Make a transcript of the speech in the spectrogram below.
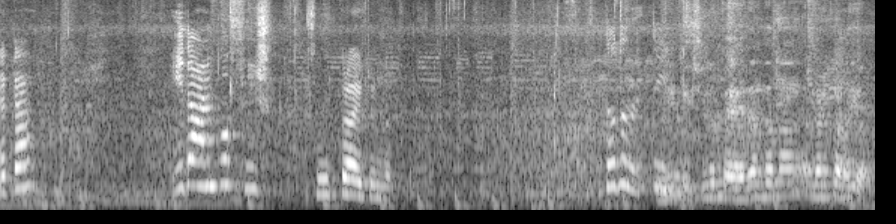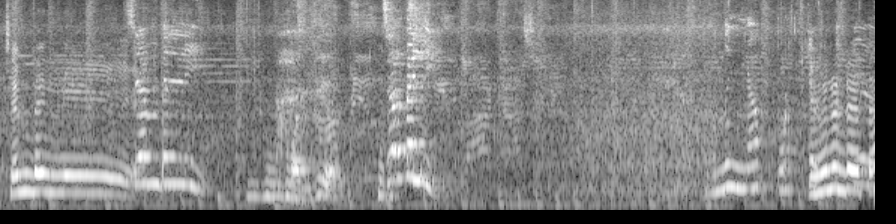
ഏട്ടാ? ഇതാണിപ്പോ ഫിഷ് സൂപ്പർ ആയിട്ടുണ്ട് ചെമ്പല്ലി. ചെമ്പല്ലി. പല്ലിയോ ചെമ്പല്ലി. ഒന്ന് ഞാൻ എങ്ങനെയുണ്ട് ഏട്ടാ?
